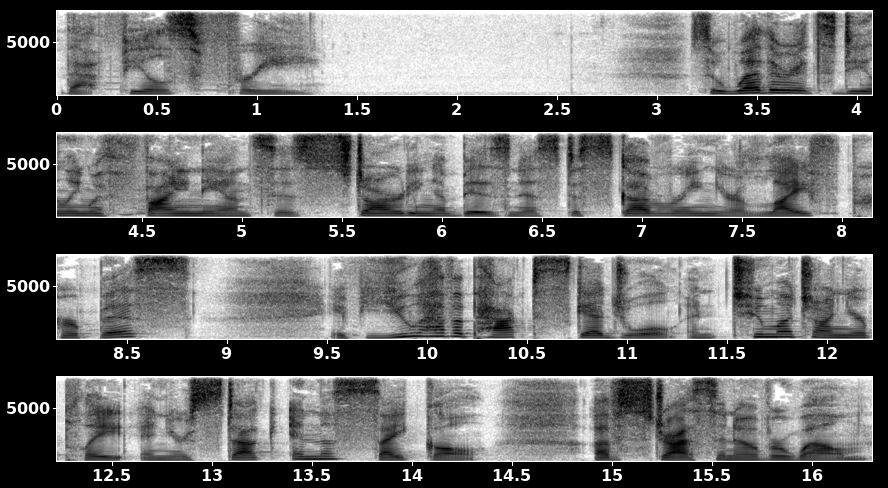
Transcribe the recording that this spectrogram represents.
that feels free. So, whether it's dealing with finances, starting a business, discovering your life purpose, if you have a packed schedule and too much on your plate and you're stuck in the cycle of stress and overwhelm,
